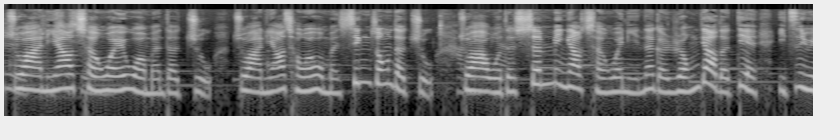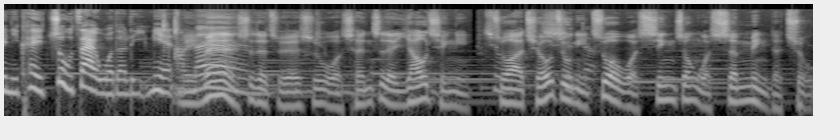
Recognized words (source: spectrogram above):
嗯、主啊，你要成。成为我们的主，主啊，你要成为我们心中的主，主啊，我的生命要成为你那个荣耀的殿，以至于你可以住在我的里面。阿门。是的，主耶稣，我诚挚的邀请你，主。啊，求主你做我心中我生命的主。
